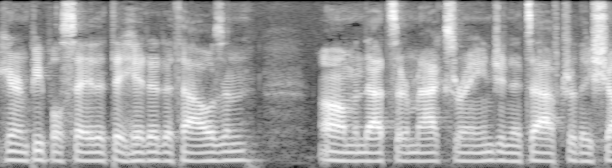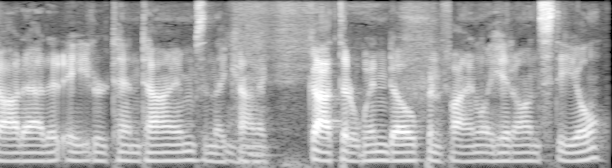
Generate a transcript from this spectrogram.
hearing people say that they hit at a thousand, um, and that's their max range, and it's after they shot at it eight or ten times, and they kind of got their window up and finally hit on steel.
